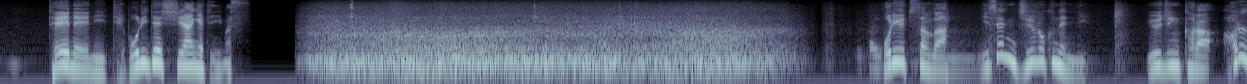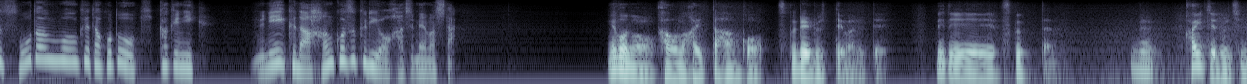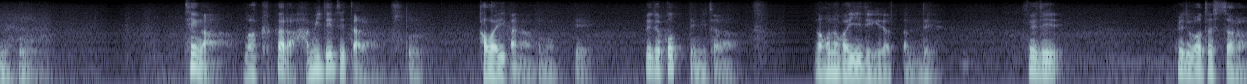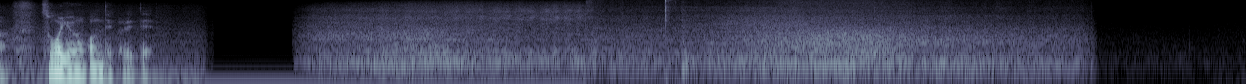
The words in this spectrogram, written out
丁寧に手彫りで仕上げています。堀内さんは2016年に友人からある相談を受けたことをきっかけにユニークなハンコ作りを始めました。猫の顔の入ったハンコ作れるって言われてそれで作ったで描いてるうちにこう手が枠からはみ出てたらちょっと可愛いかなと思ってそれで彫ってみたらなかなかいい出来だったんでそれでそれで渡したらすごい喜んでくれて。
